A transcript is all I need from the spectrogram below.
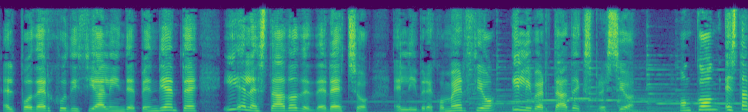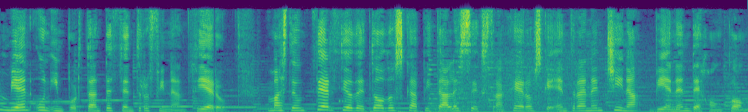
el poder judicial independiente y el Estado de Derecho, el libre comercio y libertad de expresión. Hong Kong es también un importante centro financiero. Más de un tercio de todos capitales extranjeros que entran en China vienen de Hong Kong.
